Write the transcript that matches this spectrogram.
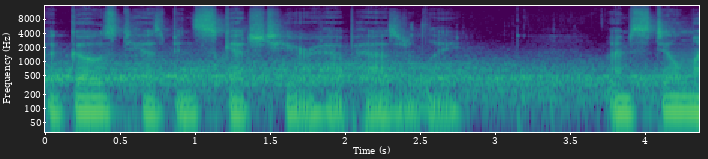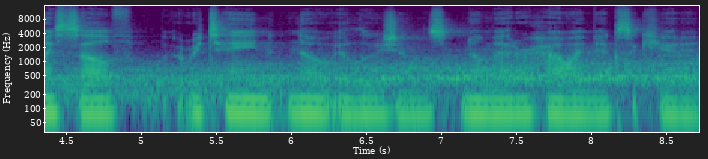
A ghost has been sketched here haphazardly. I'm still myself, but retain no illusions, no matter how I'm executed.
